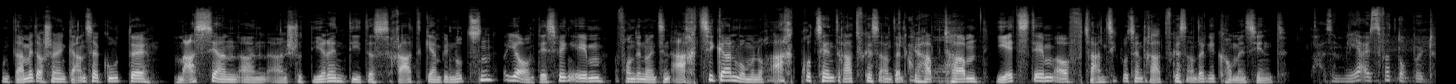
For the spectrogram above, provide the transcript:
und damit auch schon eine ganz eine gute Masse an, an, an Studierenden, die das Rad gern benutzen. Ja, und deswegen eben von den 1980ern, wo wir noch 8% Radverkehrsanteil gehabt haben, jetzt eben auf 20% Radverkehrsanteil gekommen sind. Also mehr als verdoppelt.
